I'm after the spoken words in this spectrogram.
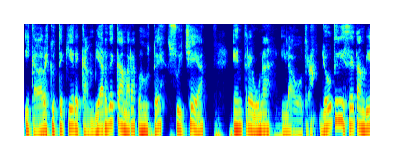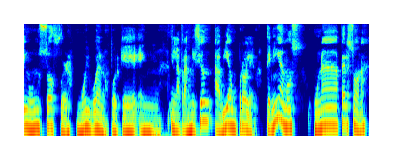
Y cada vez que usted quiere cambiar de cámara, pues usted switchea entre una y la otra. Yo utilicé también un software muy bueno porque en, la transmisión había un problema. Teníamos una persona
